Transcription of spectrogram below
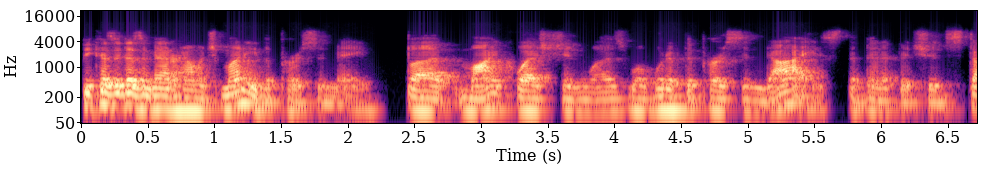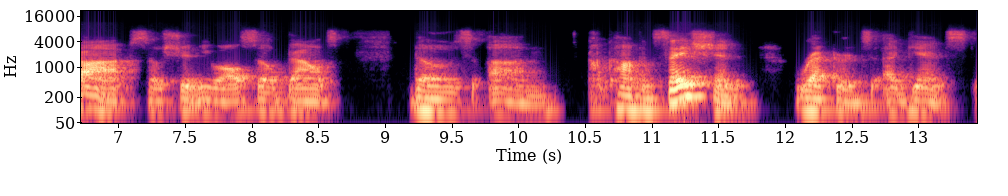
because it doesn't matter how much money the person made. But my question was, well, what if the person dies? The benefit should stop. So shouldn't you also bounce those um, compensation records against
